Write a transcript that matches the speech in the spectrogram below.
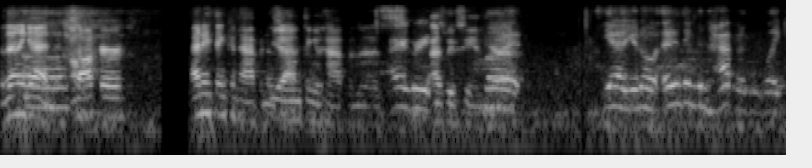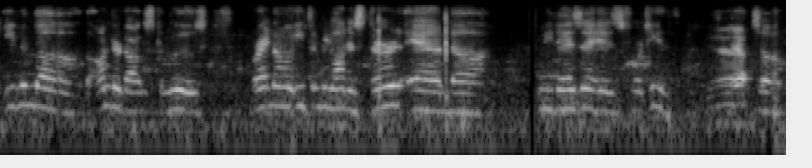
But then again, Uh, soccer, anything can happen. In Yeah, soccer. anything can happen. As, I agree. As we've seen. But yeah, you know, anything can happen. Like even the the underdogs can lose. Right now, Inter Milan is third, and uh, Udinese is fourteenth. yeah. Yeah. So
